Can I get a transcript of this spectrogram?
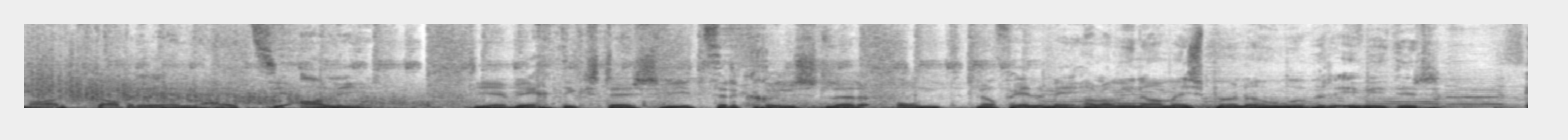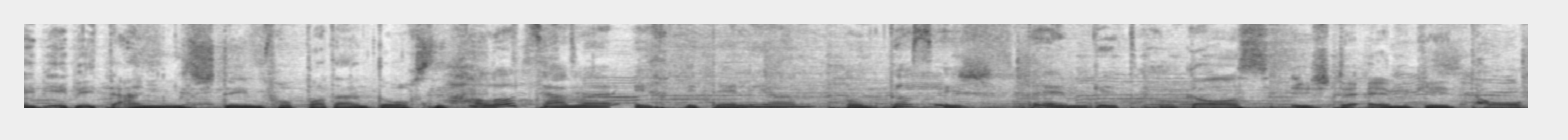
Marc Gabriel hat sie alle. Die wichtigsten Schweizer Künstler und noch viel mehr. Hallo, mein Name ist Böhne Huber. Ich bin, der, ich, ich bin die Engelsstimme von Patent Ochsner. Hallo zusammen, ich bin Delian und das ist der MG Talk. Das ist der MG Talk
